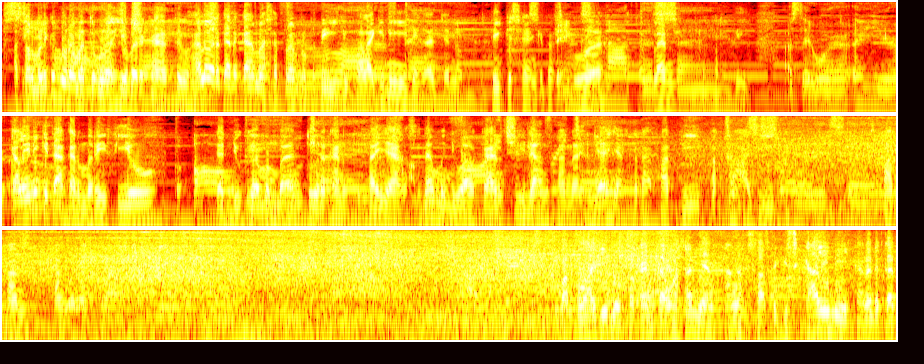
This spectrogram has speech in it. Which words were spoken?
Assalamualaikum warahmatullahi wabarakatuh. Halo rekan-rekan Masa Plan Property Jumpa lagi nih dengan channel properti kesayangan kita semua Masa Plan Property Kali ini kita akan mereview dan juga membantu rekan kita yang sedang menjualkan bidang tanahnya yang terdapat di Paku Haji, Sepatan, Tangerang Paku Haji merupakan kawasan yang sangat strategis sekali nih karena dekat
